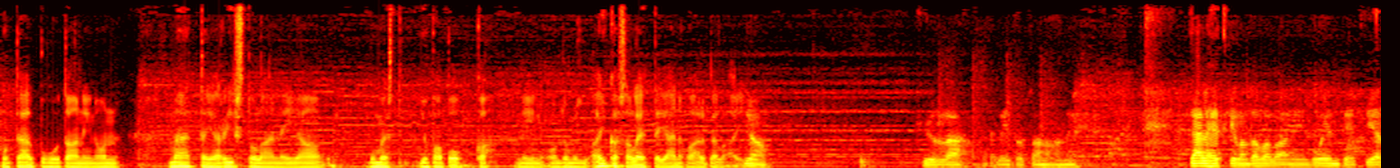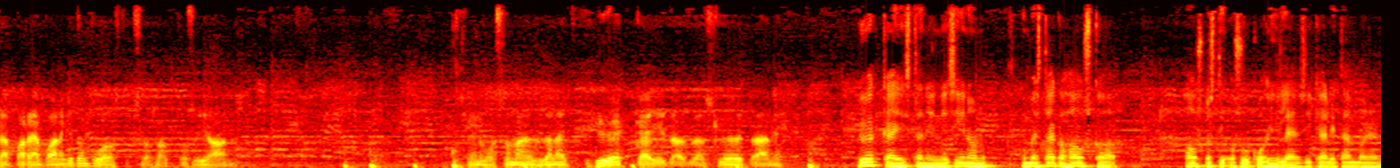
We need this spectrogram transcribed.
Mutta täällä puhutaan, niin on Määttä ja Ristolainen ja mun mielestä jopa Pokka, niin on semmoisia aika saletteja NHL-pelaajia. Joo. Kyllä, eli tota no, niin tällä hetkellä on tavallaan niin kuin enteet vielä parempaa, ainakin tuon puolustuksen osalta tosiaan. Sen voisi sanoa, että näitä hyökkäjiä täytyy löytää. Niin... Hyökkäjistä, niin, niin siinä on mun mielestä aika hauskaa, hauskasti osuu kohilleen sikäli tämmöinen,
